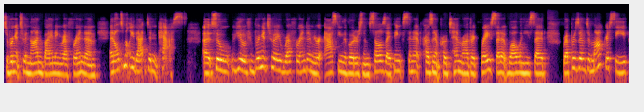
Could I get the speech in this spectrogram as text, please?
to bring it to a non-binding referendum. And ultimately that didn't pass. Uh, so, you know, if you bring it to a referendum, you're asking the voters themselves. I think Senate President Pro Tem Rodric Bray said it well when he said representative democracy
